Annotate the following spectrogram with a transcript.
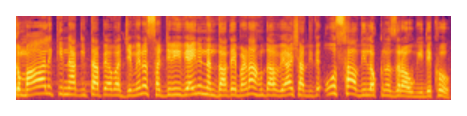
ਕਮਾਲ ਕਿੰਨਾ ਕੀਤਾ ਪਿਆ ਵਾ, ਜਿਵੇਂ ਨਾ ਸੱਜਰੀ ਵਿਆਹੀ ਨੇ ਨੰਦਾਂ ਤੇ ਬਹਿਣਾ ਹੁੰਦਾ, ਵਿਆਹ ਸ਼ਾਦੀ ਤੇ, ਉਸ ਹਿਸਾਬ ਦੀ ਲੁੱਕ ਨਜ਼ਰ ਆਊਗੀ। ਦੇਖੋ,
